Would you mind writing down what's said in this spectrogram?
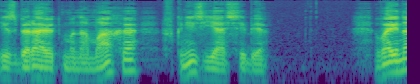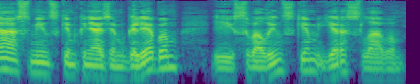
избирают Мономаха в князья себе. Война с минским князем Глебом и с волынским Ярославом.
